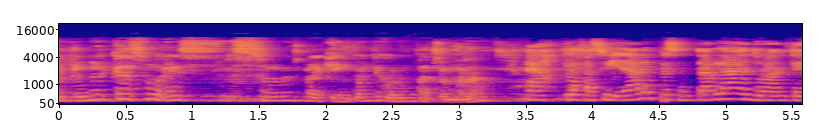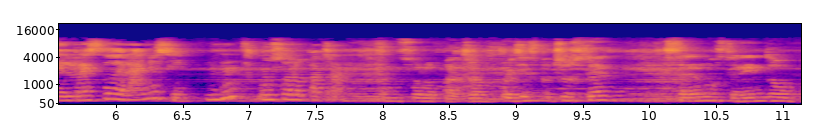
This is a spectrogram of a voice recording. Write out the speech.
El primer caso es solamente para quien cuente con un patrón, ¿verdad? Ah, la facilidad de presentarla durante el resto del año, sí. Un solo patrón. Un solo patrón. Pues ya escuchó usted, estaremos teniendo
